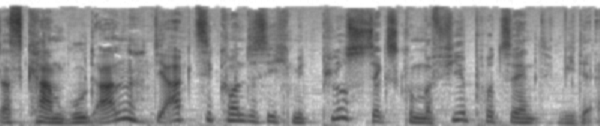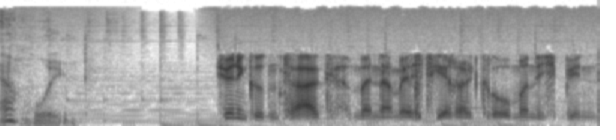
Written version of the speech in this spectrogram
Das kam gut an, die Aktie konnte sich mit plus 6,4 Prozent wieder erholen. Schönen guten Tag, mein Name ist Gerald Krohmann, ich bin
